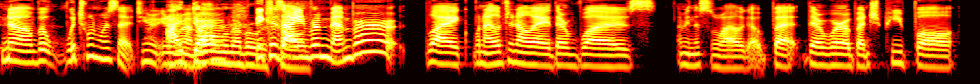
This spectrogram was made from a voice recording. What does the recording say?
No, but which one was it? Do you, you don't I remember? don't remember because I remember like when I lived in LA, there was. I mean, this was a while ago, but there were a bunch of people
